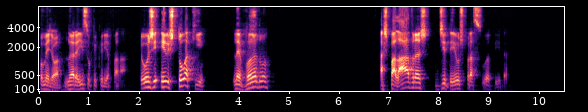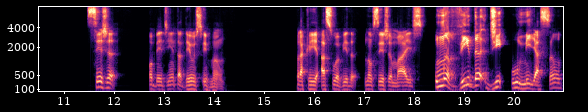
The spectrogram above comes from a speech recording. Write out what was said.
Ou melhor, não era isso que eu queria falar. Hoje eu estou aqui levando as palavras de Deus para a sua vida. Seja obediente a Deus, irmão, para que a sua vida não seja mais uma vida de humilhação.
